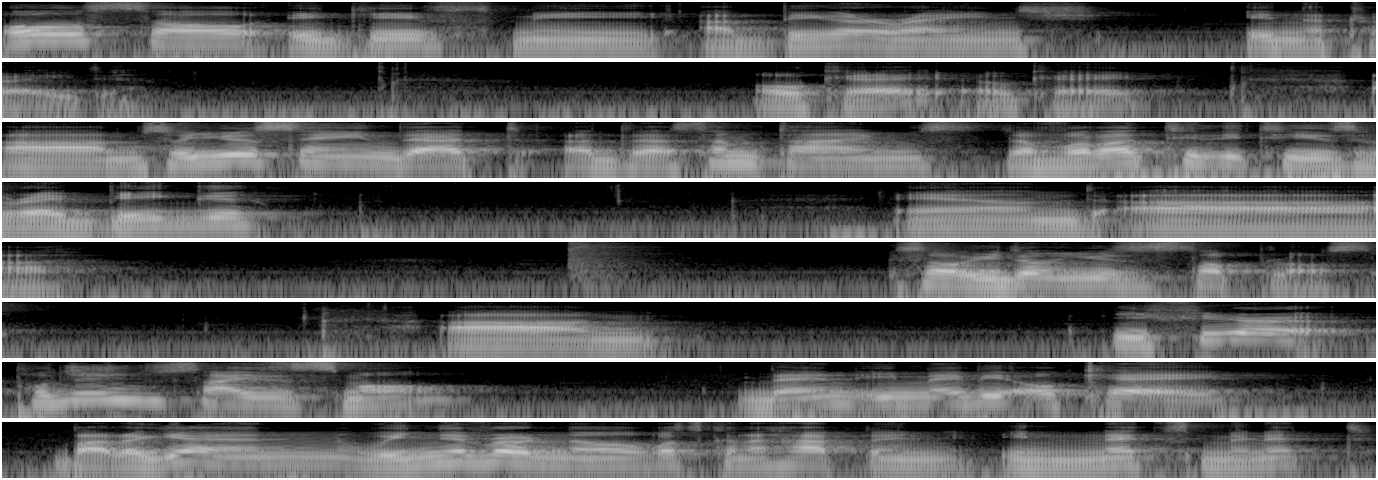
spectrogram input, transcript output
also it gives me a bigger range in the trade. Okay, okay. Um, so you're saying that uh, the, sometimes the volatility is very big and uh, so you don't use stop loss. Um, if your position size is small, then it may be okay but again, we never know what's going to happen in next minute.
